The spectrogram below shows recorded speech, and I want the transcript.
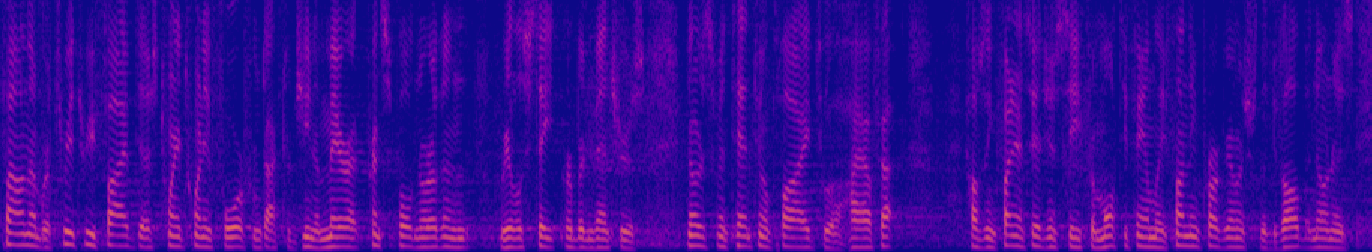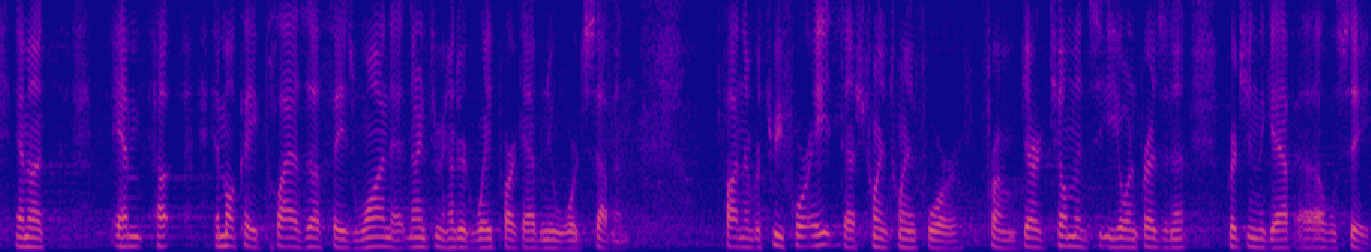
File number 335-2024 from Dr. Gina Merritt, Principal, Northern Real Estate Urban Ventures. Notice of intent to apply to Ohio Fa- Housing Finance Agency for multifamily funding programs for the development known as M- M- MLK Plaza Phase 1 at 9300 Wade Park Avenue, Ward 7. File number 348-2024 from Derek Tillman, CEO and President, Bridging the Gap LLC.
